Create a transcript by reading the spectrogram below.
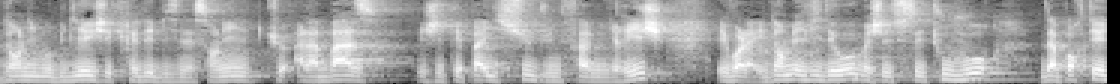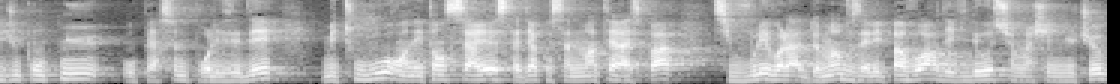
dans l'immobilier, j'ai créé des business en ligne, que à la base j'étais pas issu d'une famille riche. Et voilà. Et dans mes vidéos, bah, j'essaie toujours d'apporter du contenu aux personnes pour les aider, mais toujours en étant sérieux, c'est-à-dire que ça ne m'intéresse pas. Si vous voulez, voilà, demain vous n'allez pas voir des vidéos sur ma chaîne YouTube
